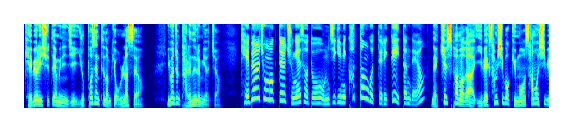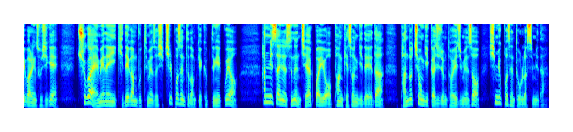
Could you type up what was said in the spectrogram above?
개별 이슈 때문인지 6% 넘게 올랐어요. 이건 좀 다른 흐름이었죠. 개별 종목들 중에서도 움직임이 컸던 곳들이 꽤 있던데요. 네, 킵스파마가 230억 규모 3호 12 발행 소식에 추가 M&A 기대감 붙으면서 17% 넘게 급등했고요. 한미사이언스는 제약바이오 업황 개선 기대에다 반도체 온기까지 좀 더해지면서 16% 올랐습니다.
